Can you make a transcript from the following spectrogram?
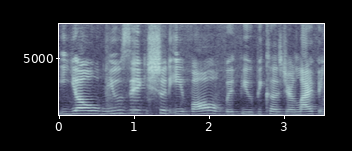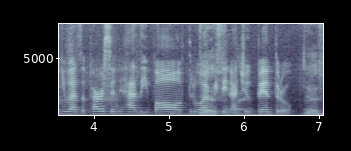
your music should evolve with you because your life and you as a person has evolved through Yes. everything that you've been through. Yes.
